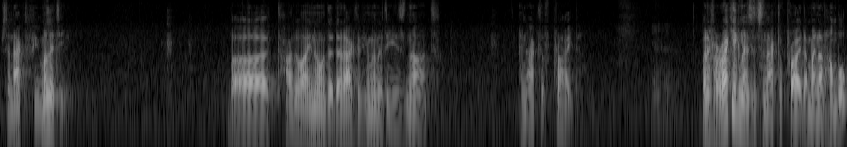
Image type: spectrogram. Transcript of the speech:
it's an act of humility. But how do I know that that act of humility is not an act of pride? But if I recognize it's an act of pride, am I not humble?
